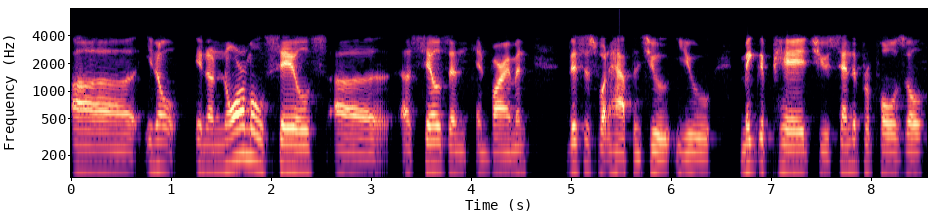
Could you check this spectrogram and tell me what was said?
uh, you know in a normal sales uh, a sales environment, this is what happens. You you make the pitch, you send the proposal.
